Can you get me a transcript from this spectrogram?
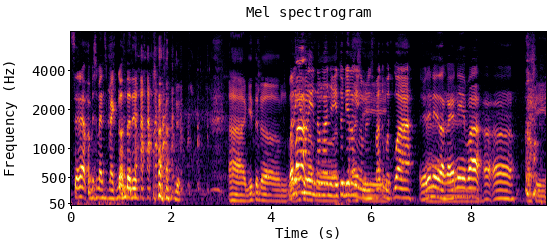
Saya habis main Smackdown tadi. Ah, gitu dong. Balik Bapak. kembali tangganya, itu dia lagi ngambil Makasih. sepatu buat gua. Jadi nih tangkanya nih pak. Heeh. Makasih,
